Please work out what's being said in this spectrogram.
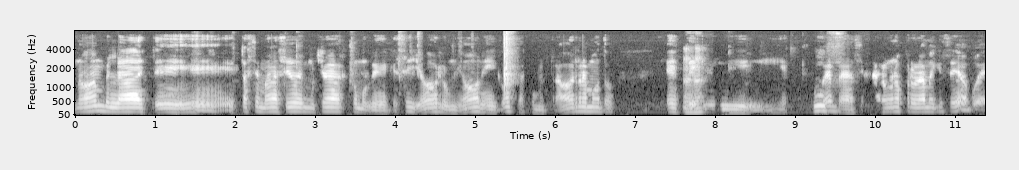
No, en verdad, este, esta semana ha sido de muchas, como que, qué sé yo, reuniones y cosas, como el trabajo remoto. Este, Ujú. y, y, Uf, pues, me asignaron unos programas y qué sé yo, pues,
